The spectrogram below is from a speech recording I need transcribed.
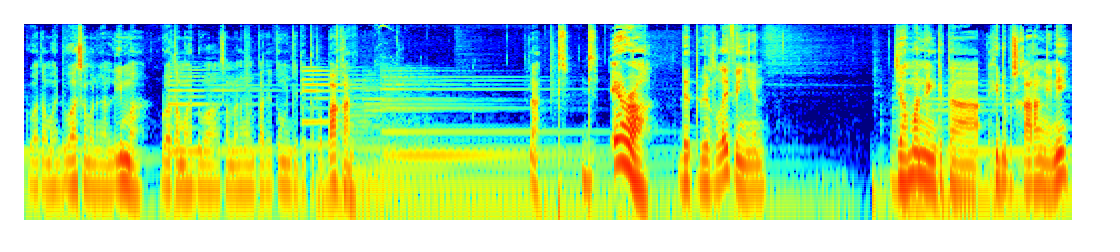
2 tambah 2 sama dengan 5 2 tambah 2 sama dengan 4 itu menjadi terlupakan. Nah the era that we're living in zaman yang kita hidup sekarang ini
